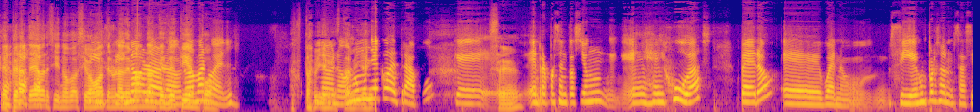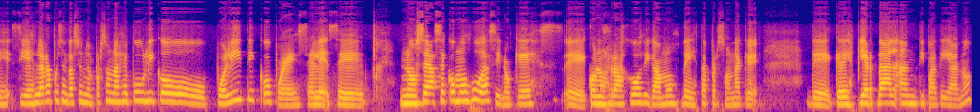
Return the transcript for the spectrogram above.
espérate a ver si, no, si vamos a tener una demanda antes de tiempo. No, Manuel no, no, es un muñeco de trapo que en representación es, Judas, pero eh, bueno, si es un person si, es la representación de un personaje público político, pues se se, no se hace como Judas, sino que es eh, con los rasgos, digamos, de esta persona que, que despierta la antipatía, ¿no?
